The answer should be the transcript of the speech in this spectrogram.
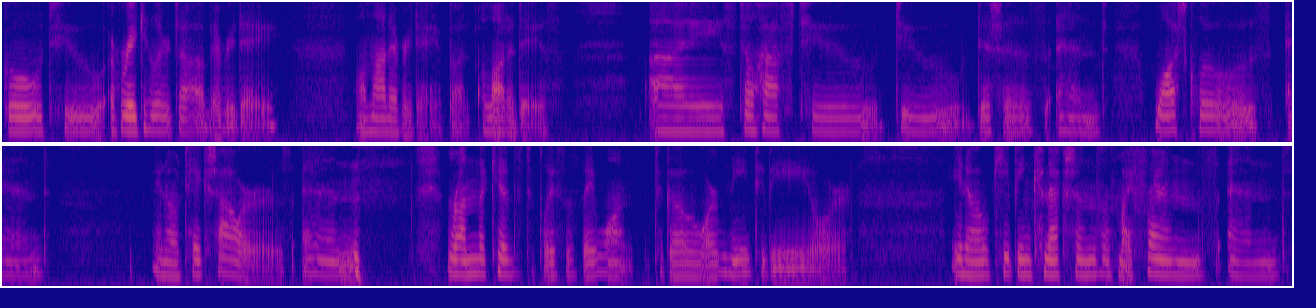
go to a regular job every day. Well, not every day, but a lot of days. I still have to do dishes and wash clothes and, you know, take showers and run the kids to places they want to go or need to be, or, you know, keeping connections with my friends and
